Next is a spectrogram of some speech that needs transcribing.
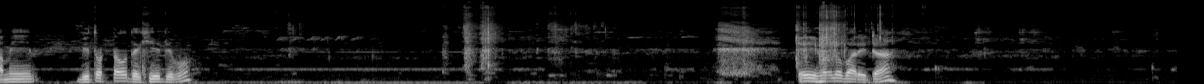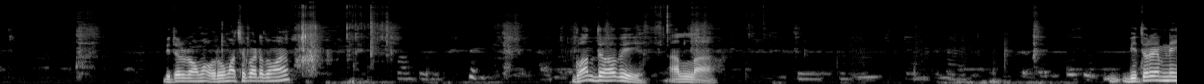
আমি ভিতরটাও দেখিয়ে দেব। এই হলো বাড়িটা। ভিতরে রুম রুম আছে কয়টা তোমার? গনতে হবে? আল্লাহ। ভিতরে এমনি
